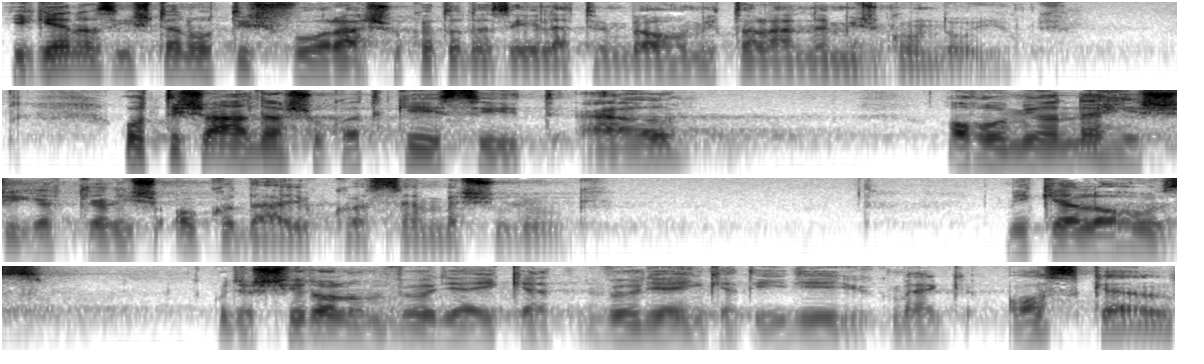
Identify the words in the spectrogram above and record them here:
Igen, az Isten ott is forrásokat ad az életünkbe, ahol mi talán nem is gondoljuk. Ott is áldásokat készít el, ahol mi a nehézségekkel és akadályokkal szembesülünk. Mi kell ahhoz, hogy a síralom völgyeinket, völgyeinket így éljük meg? Az kell,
